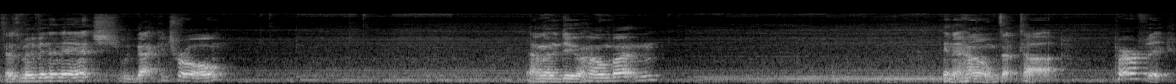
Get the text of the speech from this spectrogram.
So it's moving an inch. We've got control. I'm going to do a home button. And it homes up top. Perfect.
